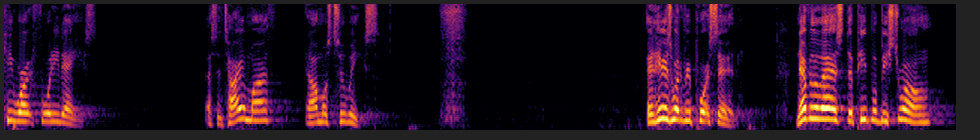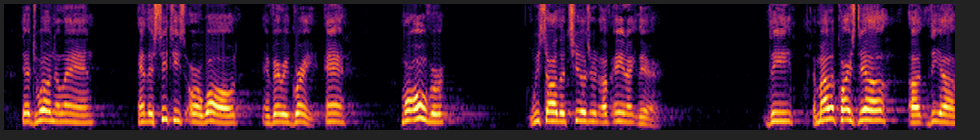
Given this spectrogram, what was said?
Keyword 40 days. That's an entire month and almost two weeks. And here's what the report said Nevertheless, the people be strong that dwell in the land, and the cities are walled and very great. And moreover, we saw the children of Anak there. The Amalekites dwell, uh, the uh,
